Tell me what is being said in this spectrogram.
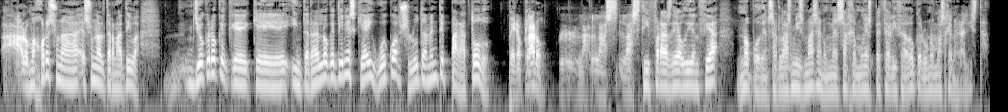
A lo mejor es una, es una alternativa. Yo creo que, que, Internet lo que tiene es que hay hueco absolutamente para todo. Pero claro, las, las cifras de audiencia no pueden ser las mismas en un mensaje muy especializado que en uno más generalista.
